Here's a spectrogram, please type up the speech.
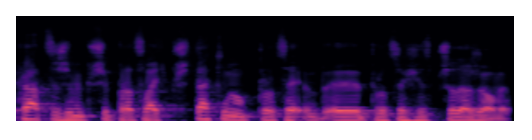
pracy, żeby przypracować przy takim e, procesie sprzedażowym.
